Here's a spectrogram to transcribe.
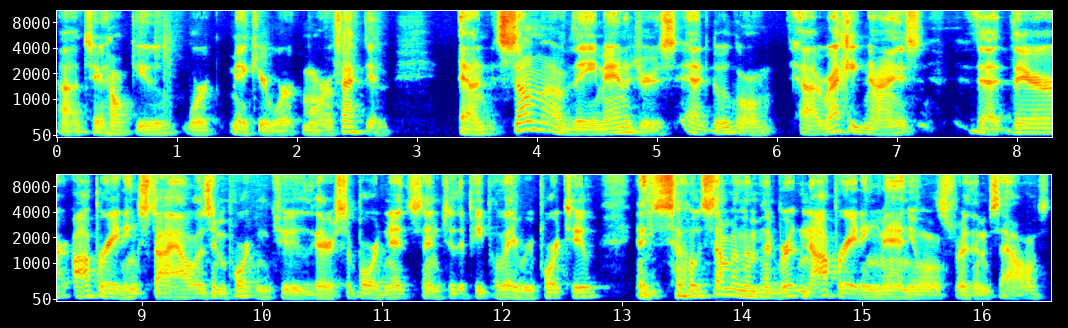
uh, to help you work, make your work more effective? And some of the managers at Google uh, recognize that their operating style is important to their subordinates and to the people they report to. And so some of them have written operating manuals for themselves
